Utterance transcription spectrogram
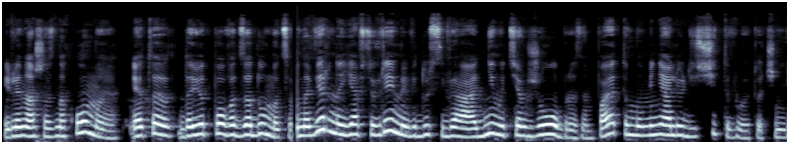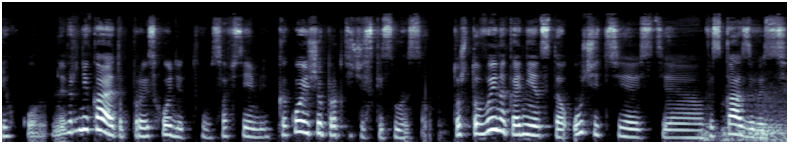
или наша знакомая, это дает повод задуматься. Наверное, я все время веду себя одним и тем же образом, поэтому меня люди считывают очень легко. Наверняка это происходит со всеми. Какой еще практический смысл? То, что вы наконец-то учитесь э, высказывать,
